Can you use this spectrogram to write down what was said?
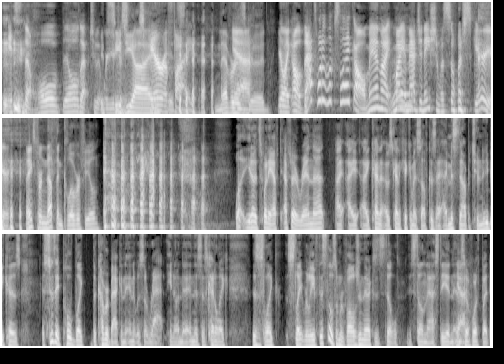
It's the whole build up to it where you're just CGI, terrified. Never Yeah. is good. You're like, oh, that's what it looks like. Oh man, my my imagination was so much scarier. Thanks for nothing, Cloverfield. Well, you know, it's funny. After after I ran that, I I, I kind of I was kind of kicking myself because I, I missed an opportunity because as soon as they pulled like the cover back and, and it was a rat, you know, and, and this kind of like this is like slight relief. There's still some revulsion there because it's still it's still nasty and, and Yeah. so forth, but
